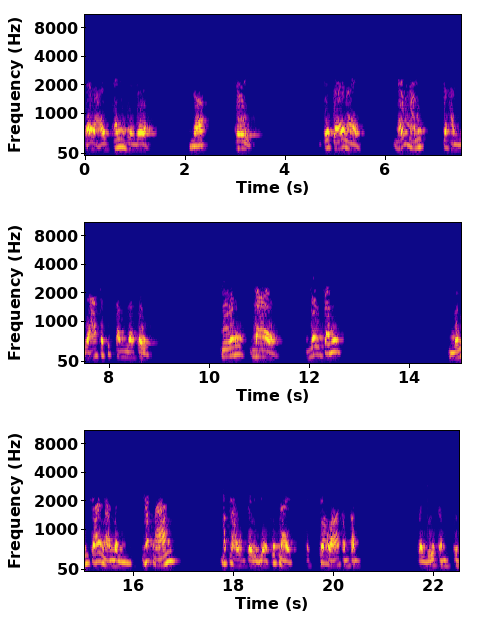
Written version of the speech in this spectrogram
trở lại thánh hiền đường. Đó. Thì, cái cỡ này đẩy mạnh cho hành giả cái thức tâm là từ chuyện đời vô tránh những cái mà mình mắc mãn bắt đầu từ giờ phút này xóa bỏ trong tâm và giữ tâm thức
